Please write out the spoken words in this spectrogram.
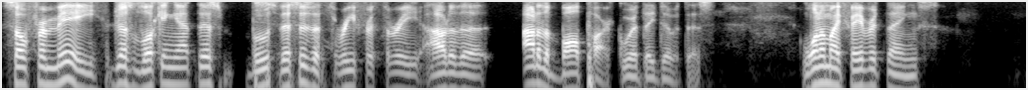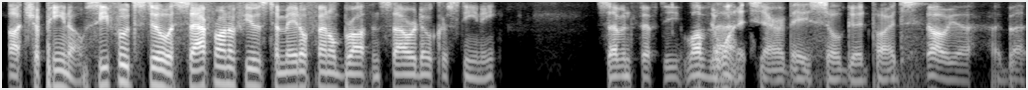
So for me, just looking at this booth, this is a three for three out of the out of the ballpark what they do with this. One of my favorite things, uh Cioppino seafood stew with saffron infused tomato fennel broth and sourdough crostini. Seven fifty. Love The that. one at Sarah Bay is so good, parts. Oh yeah, I bet.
